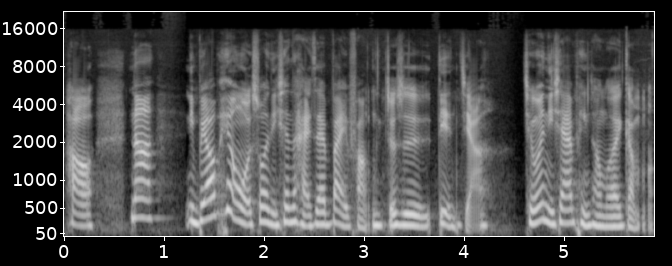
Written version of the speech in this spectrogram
好，那。你不要骗我说你现在还在拜访，就是店家。请问你现在平常都在干嘛？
